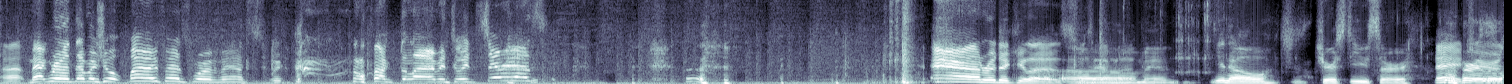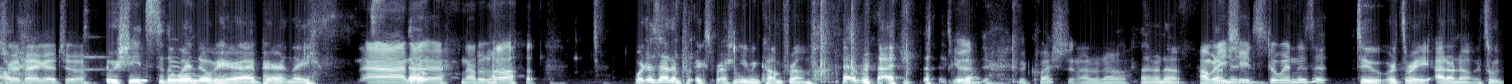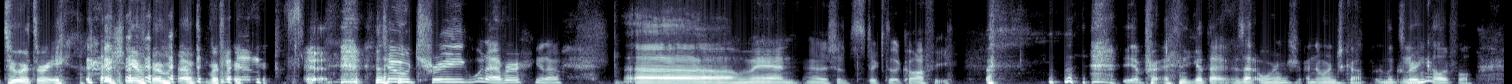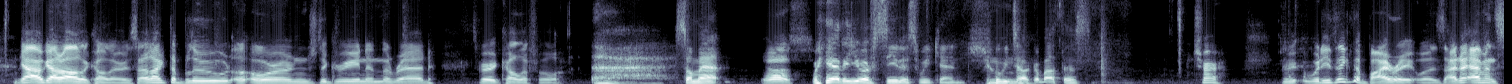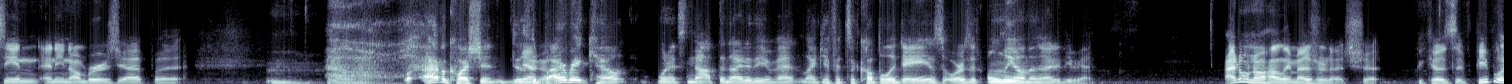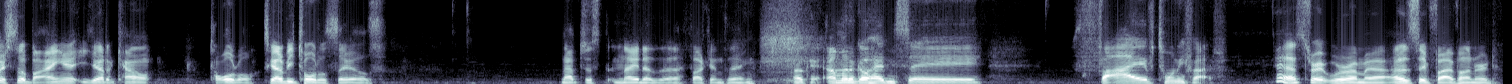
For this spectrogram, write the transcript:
uh, Mac Rose never show my fans for fans. We walk the line between serious and ridiculous. What's Oh happening? man, you know, cheers to you, sir. Hey, cheers little- right back at you. Two sheets to the wind over here, apparently. Nah, No. not, uh, not at all. Where does that imp- expression even come from? Know, Good, good question. I don't know. I don't know. How many sheets to win is it? Two or three. I don't know. It's two or three. I can't remember. Two, tree, whatever. You know, oh man. I should stick to the coffee. yeah, you got that. Is that orange? An orange cup? It looks very Mhm. colorful. Yeah, I've got all the colors. I like the blue, the orange, the green, and the red. It's very colorful. so Matt, Yes. we had a UFC this weekend. Should we Mhm. talk about this? Sure. What do you think the buy rate was? I don't- I haven't seen any numbers yet, but Well, I have a question. Does Yeah, the buy ahead. rate count when it's not the night of the event? Like if it's a couple of days, or is it only on the night of the event? I don't know how they measure that shit because if people are still buying it, you got to count total. It's got to be total sales, not just night of the fucking thing. Okay, I'm gonna go ahead and say five twenty-five. Yeah, that's right where I'm at. I would say 500.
